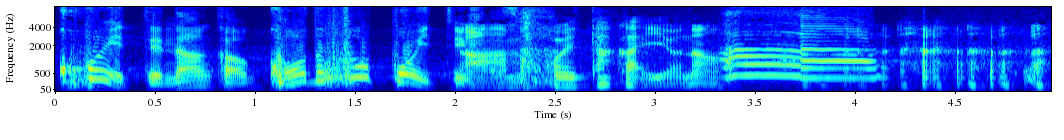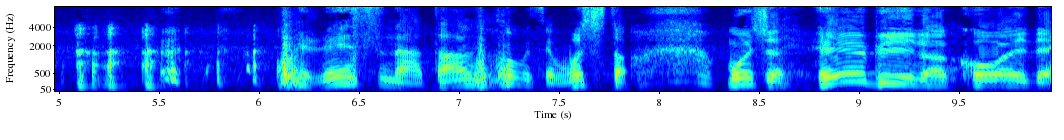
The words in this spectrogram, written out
声ってなんか子供っぽいっていうあかさ。あまあ声高いよな 俺レスナー頼むぜもうちょっともうちょっとヘビーな声で。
